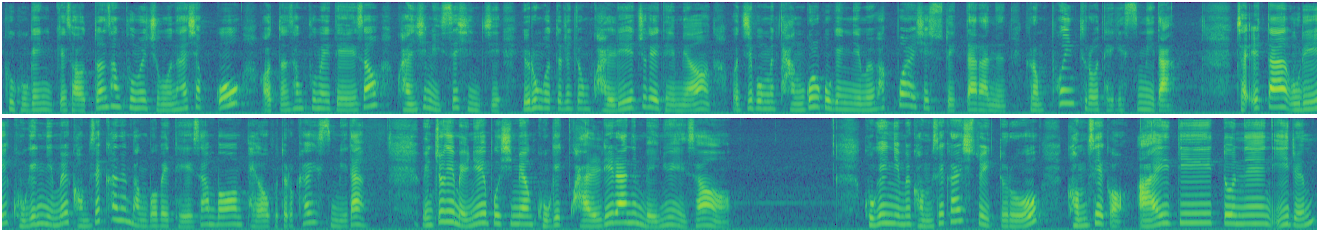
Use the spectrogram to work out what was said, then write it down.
그 고객님께서 어떤 상품을 주문하셨고 어떤 상품에 대해서 관심이 있으신지 이런 것들은 좀 관리해 주게 되면 어찌 보면 단골 고객님을 확보하실 수도 있다라는 그런 포인트로 되겠습니다. 자, 일단 우리 고객님을 검색하는 방법에 대해서 한번 배워보도록 하겠습니다. 왼쪽에 메뉴에 보시면 고객 관리라는 메뉴에서 고객님을 검색할 수도 있도록 검색어, 아이디 또는 이름,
